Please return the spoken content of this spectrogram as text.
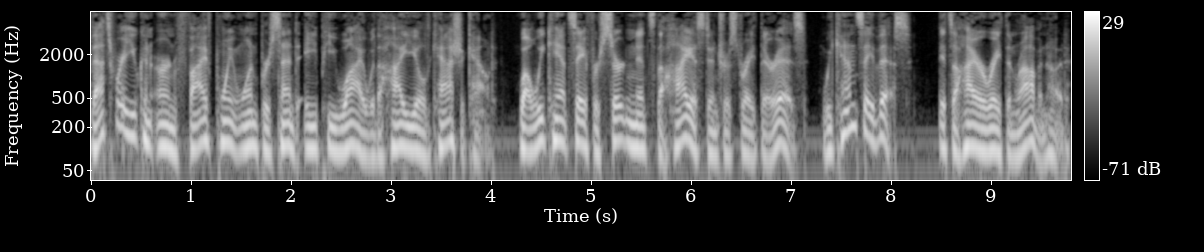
That's where you can earn 5.1% APY with a high yield cash account. While we can't say for certain it's the highest interest rate there is, we can say this. It's a higher rate than Robinhood,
